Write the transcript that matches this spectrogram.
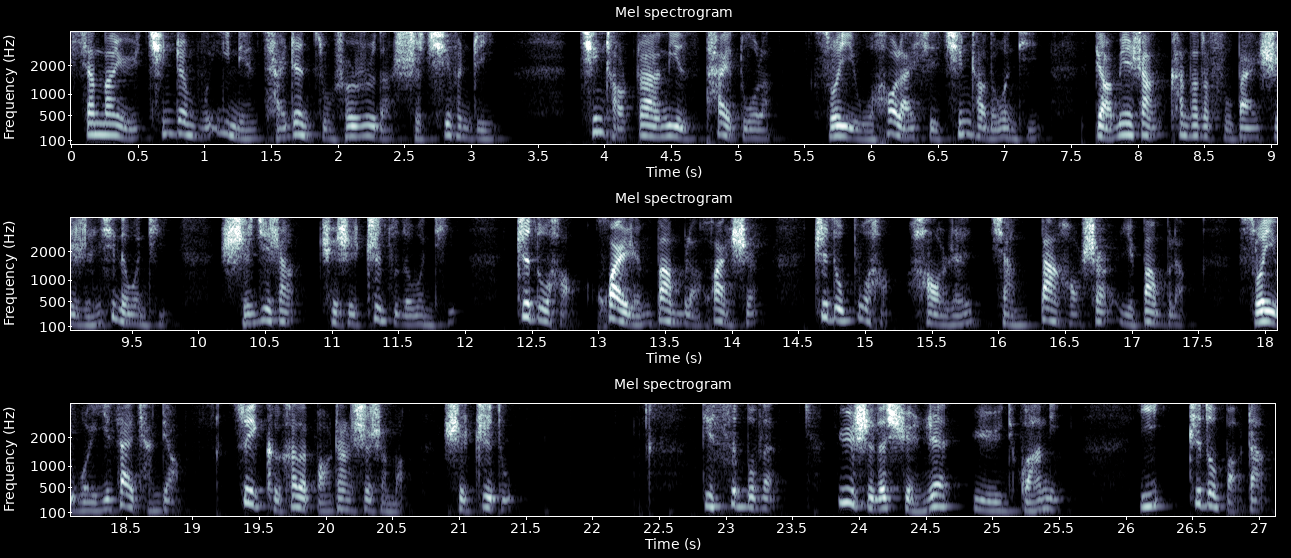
相当于清政府一年财政总收入的十七分之一。清朝这样的例子太多了，所以我后来写清朝的问题，表面上看它的腐败是人性的问题，实际上却是制度的问题。制度好，坏人办不了坏事；制度不好，好人想办好事儿也办不了。所以我一再强调，最可靠的保障是什么？是制度。第四部分，御史的选任与管理。一、制度保障。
